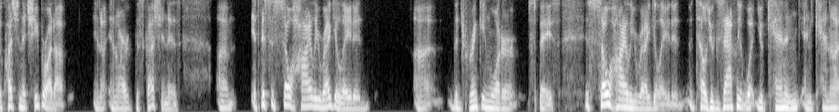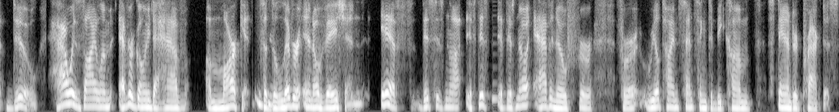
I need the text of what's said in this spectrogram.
the question that she brought up in, in our discussion is um, if this is so highly regulated uh, the drinking water space is so highly regulated it tells you exactly what you can and, and cannot do how is xylem ever going to have a market to mm-hmm. deliver innovation if this is not if this if there's no avenue for for real-time sensing to become standard practice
